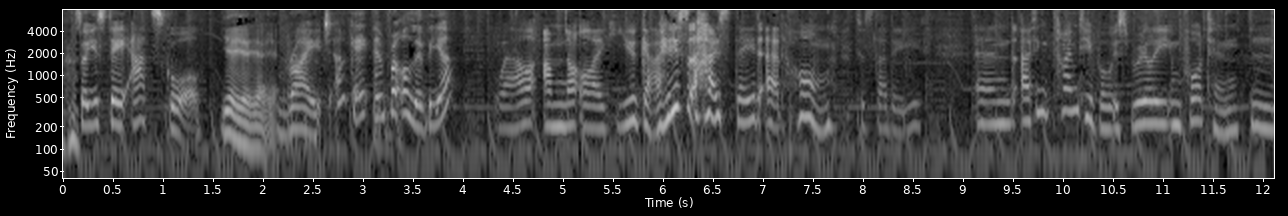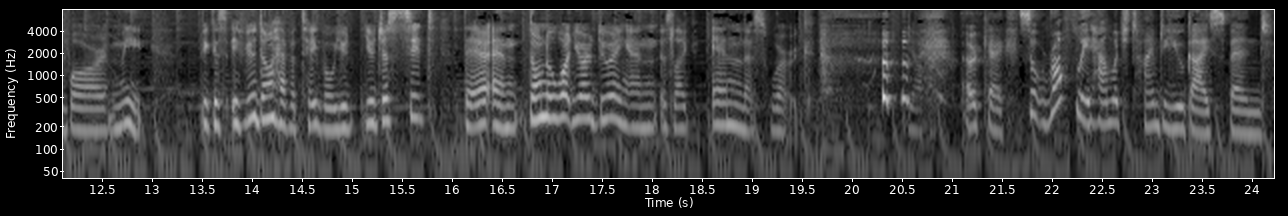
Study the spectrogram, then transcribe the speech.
so you stay at school. yeah, yeah, yeah, yeah. Right. Okay. And for Olivia? Well, I'm not like you guys. I stayed at home to study. And I think timetable is really important hmm. for me. Because if you don't have a table, you, you just sit there and don't know what you're doing and it's like endless work. yeah. Okay. So roughly how much time do you guys spend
